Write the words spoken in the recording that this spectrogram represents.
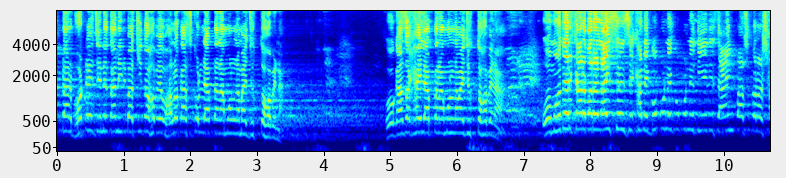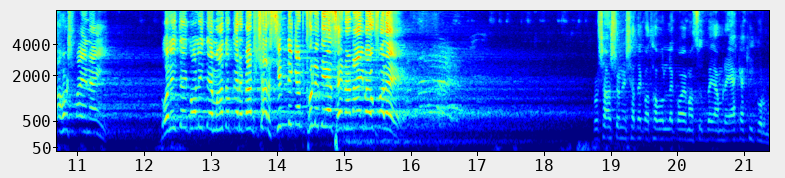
আপনার ভোটে যে নেতা নির্বাচিত হবে, ও ভালো কাজ করলে আপনার আমল নামায় যুক্ত হবে না। ও গাঁজা খাইলে আপনার আমল নামায় যুক্ত হবে না। ও মদের কারবারে লাইসেন্স এখানে গোপনে গোপনে দিয়ে দিয়েছে আইন পাস করার সাহস পায় নাই। গলিতে গলিতে মাদকের ব্যবসার সিন্ডিকেট খুলে দিয়েছে, না নাই বা উপরে? প্রশাসনের সাথে কথা বললে কয়, মাসুদ ভাই, আমরা একা কি করব?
